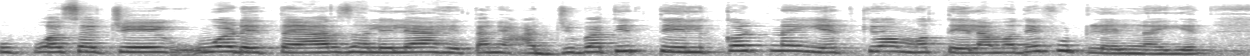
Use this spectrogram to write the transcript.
उपवासाचे वडे तयार झालेले आहेत आणि अजिबातही तेलकट नाही आहेत किंवा मग तेलामध्ये फुटलेले नाही आहेत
